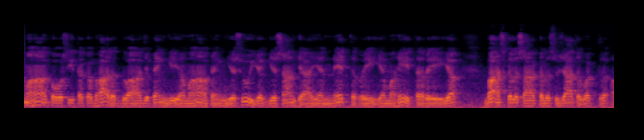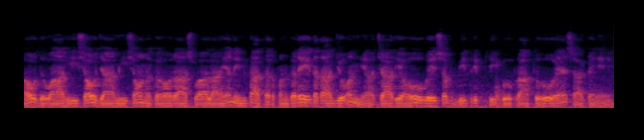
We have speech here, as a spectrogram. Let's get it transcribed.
महाकोशितक भारद्वाज पेंग्य महापेंग्य सुयज्ञ सांख्यायन नेत्रेय महेतरेय। भास्कल साकल सुजात वक्त्र औदवाही सौजामी शौनक और आश्वालायन इनका तर्पण करे, तथा जो अन्य आचार्य हो, वे सब भी तृप्ति को प्राप्त हो, ऐसा कहें।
